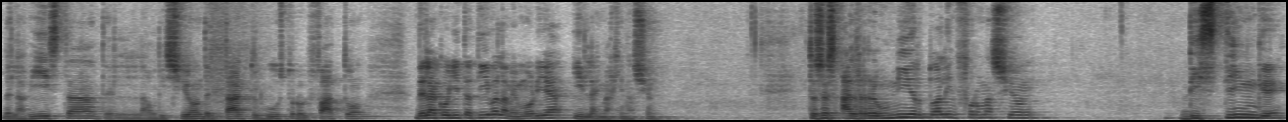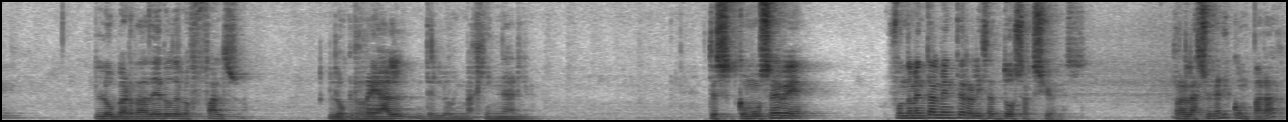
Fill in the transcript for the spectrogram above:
de la vista, de la audición, del tacto, el gusto, el olfato, de la cogitativa, la memoria y la imaginación. Entonces, al reunir toda la información, distingue lo verdadero de lo falso lo real de lo imaginario. Entonces, como se ve, fundamentalmente realiza dos acciones. Relacionar y comparar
